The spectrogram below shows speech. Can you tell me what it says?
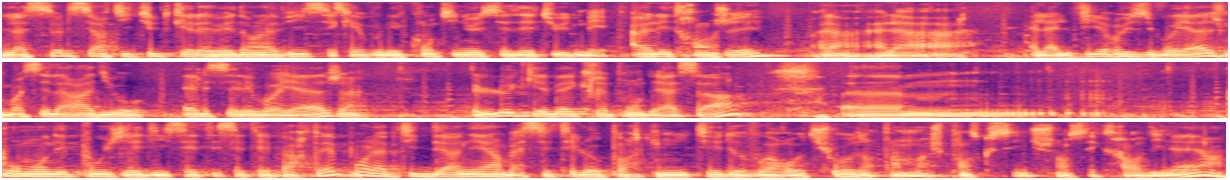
La seule certitude qu'elle avait dans la vie, c'est qu'elle voulait continuer ses études, mais à l'étranger. Voilà, elle a, elle a le virus du voyage. Moi, c'est la radio. Elle, c'est les voyages. Le Québec répondait à ça. Euh, pour mon époux, je l'ai dit, c'était parfait. Pour la petite dernière, bah, c'était l'opportunité de voir autre chose. Enfin, moi, je pense que c'est une chance extraordinaire.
